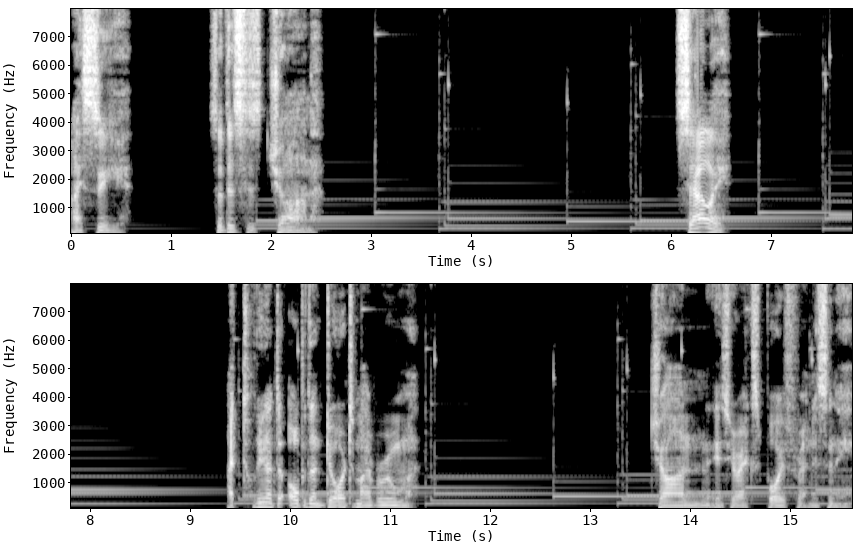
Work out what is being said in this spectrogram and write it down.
I see. So this is John. Sally! I told you not to open the door to my room. John is your ex-boyfriend, isn't he?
